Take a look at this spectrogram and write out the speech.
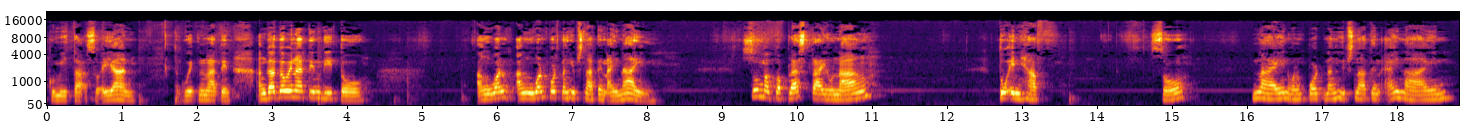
kumita. So, ayan. Nag-wait na natin. Ang gagawin natin dito, ang one, ang one fourth ng hips natin ay 9. So, magpa-plus tayo ng 2 and a half. So, 9, one fourth ng hips natin ay 9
